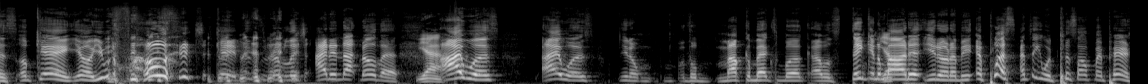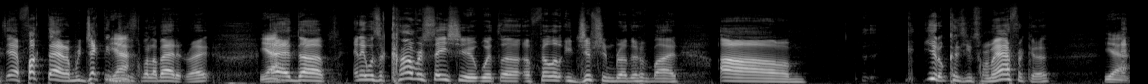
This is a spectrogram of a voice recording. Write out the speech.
This okay, yo, you okay? This is revelation. I did not know that. Yeah. I was, I was, you know, the Malcolm X book. I was thinking Yep. about it. You know what I mean? And plus, I think it would piss off my parents. Yeah, fuck that. I'm rejecting Yeah. Jesus while I'm at it, right? Yeah. And uh, and it was a conversation with a, a fellow Egyptian brother of mine. Um, you know, because he's from Africa. Yeah.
